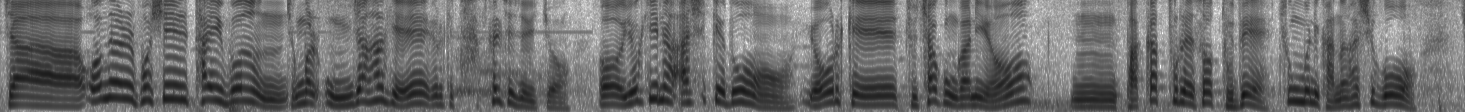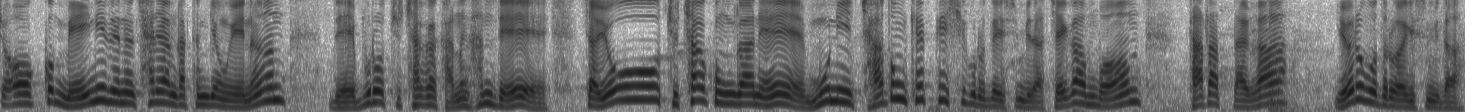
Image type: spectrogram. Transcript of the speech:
자, 오늘 보실 타입은 정말 웅장하게 이렇게 탁 펼쳐져 있죠. 어, 여기는 아쉽게도 이렇게 주차 공간이요. 음, 바깥으로 해서 두 대 충분히 가능하시고 조금 메인이 되는 차량 같은 경우에는 내부로 주차가 가능한데 자, 요 주차 공간에 문이 자동 개폐식으로 되어 있습니다. 제가 한번 닫았다가 열어보도록 하겠습니다.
